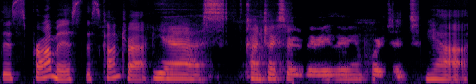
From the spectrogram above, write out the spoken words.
this promise this contract yes contracts are very, very important. Yeah.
